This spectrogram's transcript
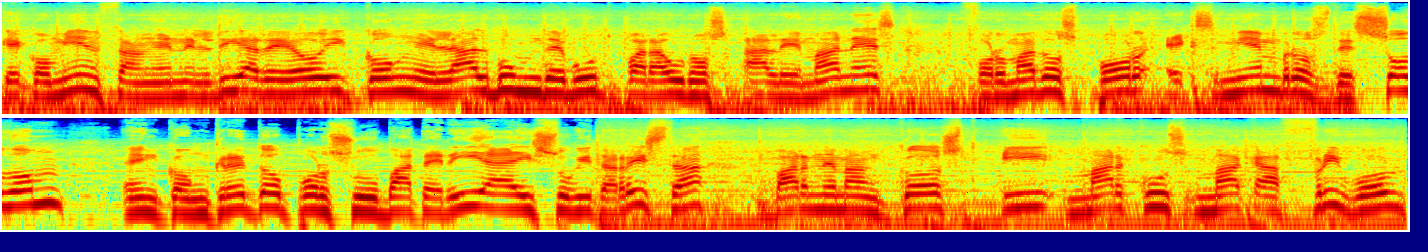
que comienzan en el día de hoy con el álbum debut para unos alemanes formados por exmiembros de Sodom en concreto por su batería y su guitarrista, Barneman Kost y Marcus Maca Freewold,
